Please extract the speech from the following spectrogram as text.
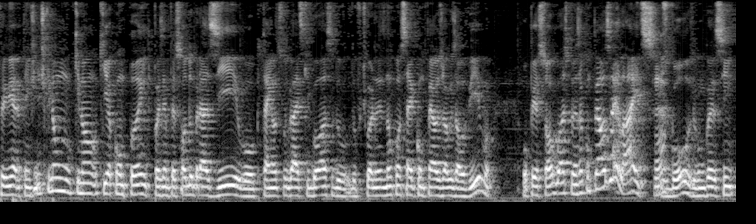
primeiro, tem gente que não, que não que acompanha, que, por exemplo, o pessoal do Brasil ou que está em outros lugares que gosta do, do futebol irlandês não consegue acompanhar os jogos ao vivo. O pessoal gosta pelo menos de acompanhar os highlights, É. os gols, alguma coisa assim.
